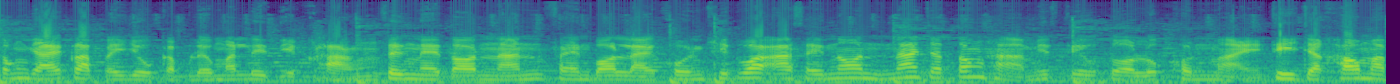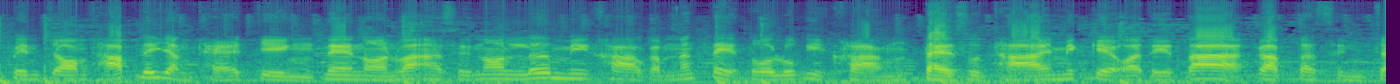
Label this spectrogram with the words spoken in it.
ต้องย้ายกลับไปอยู่กับเรอัลมาดริดอีกครั้ง ซึ่งในตอนนั้นแฟนบอลหลายคนคิดว่าอาร์เซนอลน่าจะต้องหามิดฟิลด์ตัวลุกคนใหม่ ที่จะเข้ามาเป็นจอมทัพได้อย่างแท้จริง แน่นอนว่าอาร์เซนอลเริ่มมีข่าวกับนักเตะตัวลุกอีกครั้ง แต่สุดท้ายมิเกลอาร์เตต้ากลับตัดสินใจ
